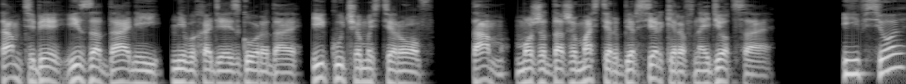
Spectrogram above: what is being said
Там тебе и заданий, не выходя из города, и куча мастеров. Там, может, даже мастер берсеркеров найдется. И все?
